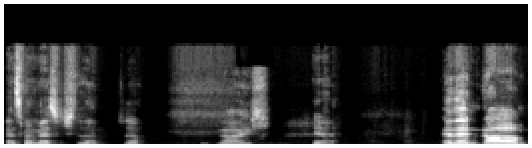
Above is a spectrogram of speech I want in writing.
That's my message to them. So Nice. Yeah. And then, um,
